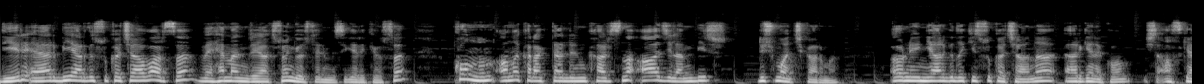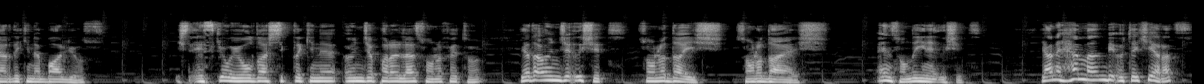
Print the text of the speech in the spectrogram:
Diğeri eğer bir yerde su kaçağı varsa ve hemen reaksiyon gösterilmesi gerekiyorsa konunun ana karakterlerinin karşısına acilen bir düşman çıkarma. Örneğin yargıdaki su kaçağına Ergenekon, işte askerdekine Balyoz, işte eski o yoldaşlıktakine önce paralel sonra FETÖ ya da önce IŞİD, sonra DAEŞ, sonra DAEŞ. En sonunda yine IŞİD. Yani hemen bir öteki yarat,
